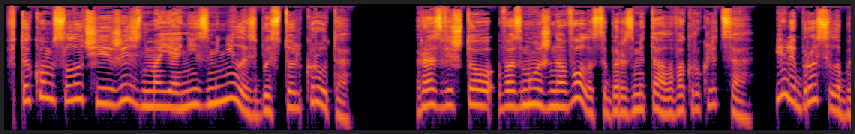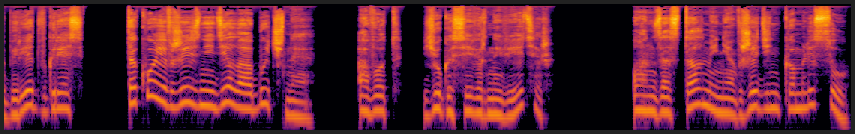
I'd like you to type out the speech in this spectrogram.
В таком случае жизнь моя не изменилась бы столь круто. Разве что, возможно, волосы бы разметала вокруг лица или бросила бы берет в грязь. Такое в жизни дело обычное. А вот юго-северный ветер... Он застал меня в жиденьком лесу,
